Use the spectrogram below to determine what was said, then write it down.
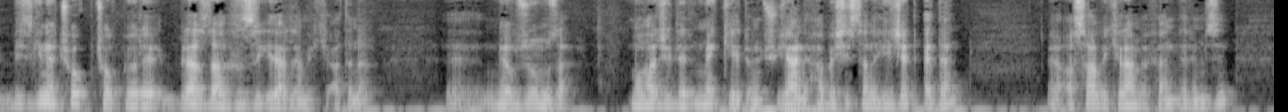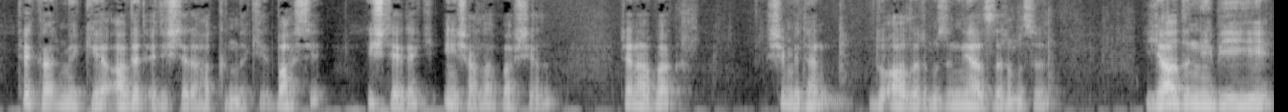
biz yine çok çok böyle biraz daha hızlı ilerlemek adına e, mevzumuza muhacirlerin Mekke'ye dönüşü yani Habeşistan'a hicret eden e, ashab-ı kiram efendilerimizin tekrar Mekke'ye avdet edişleri hakkındaki bahsi işleyerek inşallah başlayalım. Cenab-ı Hak şimdiden dualarımızı, niyazlarımızı yadı nebiyi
